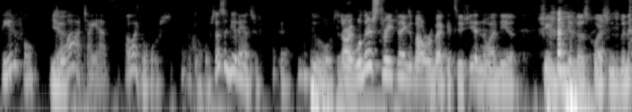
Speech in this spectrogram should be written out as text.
beautiful Yeah. to watch. I guess. I like a horse. I like a horse. That's a good answer. Okay, we'll do the horses. All right. Well, there's three things about Rebecca too. She had no idea she was going to get those questions, but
